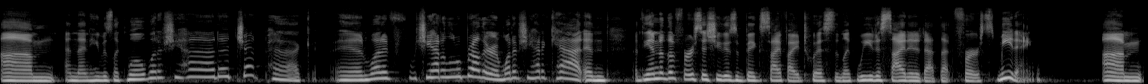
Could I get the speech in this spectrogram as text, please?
Um, and then he was like, Well, what if she had a jetpack? And what if she had a little brother? And what if she had a cat? And at the end of the first issue, there's a big sci fi twist. And like, we decided at that first meeting. Um,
